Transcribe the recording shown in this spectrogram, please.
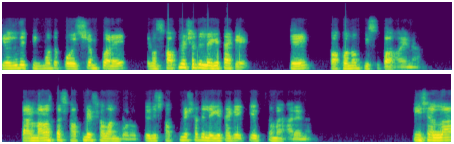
কেউ যদি ঠিকমতো পরিশ্রম করে এবং স্বপ্নের সাথে লেগে থাকে, সে কখনো পিছু পা হয় না। তার মানুষ তার স্বপ্নের সমান বড়। যদি স্বপ্নের সাথে লেগে থাকে, কেউ সময় হারে না। ইনশাল্লাহ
